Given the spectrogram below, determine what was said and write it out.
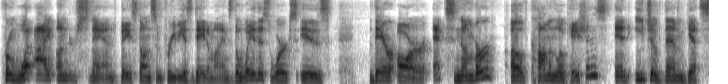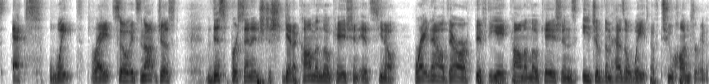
from what I understand, based on some previous data mines, the way this works is there are X number of common locations, and each of them gets X weight, right? So it's not just this percentage to sh- get a common location. It's, you know, right now there are 58 common locations. Each of them has a weight of 200.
